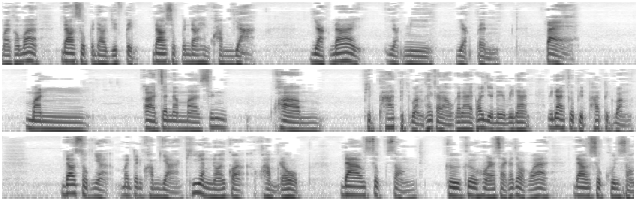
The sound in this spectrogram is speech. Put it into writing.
หมายความว่า ดาวศุกร์เป็นดาวยึดติด ดาวศุกร์เป็นดาวแห่งความอยาก อยากได้ อยากมี อยากเป็น แต่มันอาจจะนำมาซึ่งความผิดพลาดผิดหวังให้กับเราก็ได้ เพราะอยู่ในวินาศวินาศคือผิดพลาดผิดหวัง ดาวศุกร์เนี่ยมันเป็นความอยากที่ยังน้อยกว่าความโลภดาวศุกร์สองคือคือโหราศาสตร์ก็จะบอกว่า ดาวศุกร์คูณสอง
